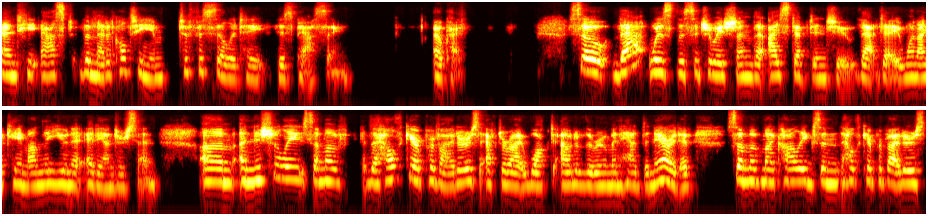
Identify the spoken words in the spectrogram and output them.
and he asked the medical team to facilitate his passing. Okay. So that was the situation that I stepped into that day when I came on the unit at Anderson. Um, initially, some of the healthcare providers, after I walked out of the room and had the narrative, some of my colleagues and healthcare providers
